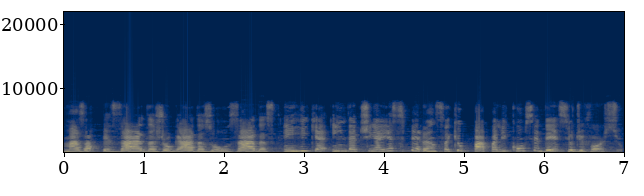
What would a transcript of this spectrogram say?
Mas apesar das jogadas ousadas, Henrique ainda tinha esperança que o Papa lhe concedesse o divórcio.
